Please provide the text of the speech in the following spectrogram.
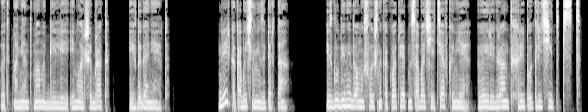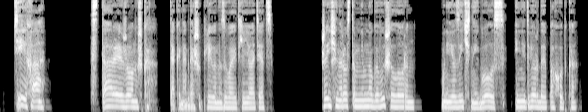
В этот момент мама Билли и младший брат их догоняют. Дверь, как обычно, не заперта. Из глубины дома слышно, как в ответ на собачье тявканье Вейри Грант хрипло кричит «Пст! Тихо!» «Старая женушка!» — так иногда шутливо называет ее отец. Женщина ростом немного выше Лорен, у нее зычный голос и нетвердая походка —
